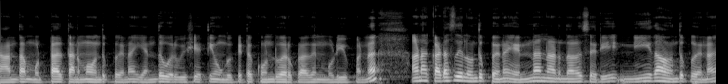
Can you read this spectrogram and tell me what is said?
நான் தான் முட்டாள்தனமாக வந்து பார்த்தீங்கன்னா எந்த ஒரு விஷயத்தையும் உங்ககிட்ட கொண்டு வரக்கூடாதுன்னு முடிவு பண்ணேன் ஆனால் கடைசியில் வந்து பார்த்தீங்கன்னா என்ன நடந்தாலும் சரி நீ தான் வந்து பார்த்தீங்கன்னா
